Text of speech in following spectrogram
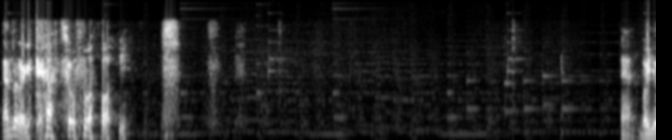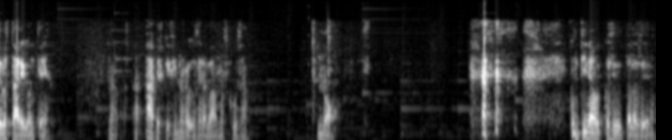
E allora che cazzo vuoi? Eh, voglio lottare con te. No. Ah, ah, perché finora cosa eravamo, scusa? No. Continuiamo così tutta la sera.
